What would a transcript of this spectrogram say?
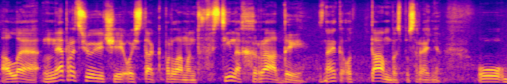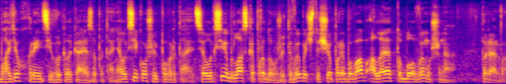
Але не працюючи ось так парламент в стінах ради, знаєте, от там безпосередньо у багатьох українців викликає запитання. Олексій Кошель повертається. Олексію, будь ласка, продовжуйте. Вибачте, що перебував, але то була вимушена перерва.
